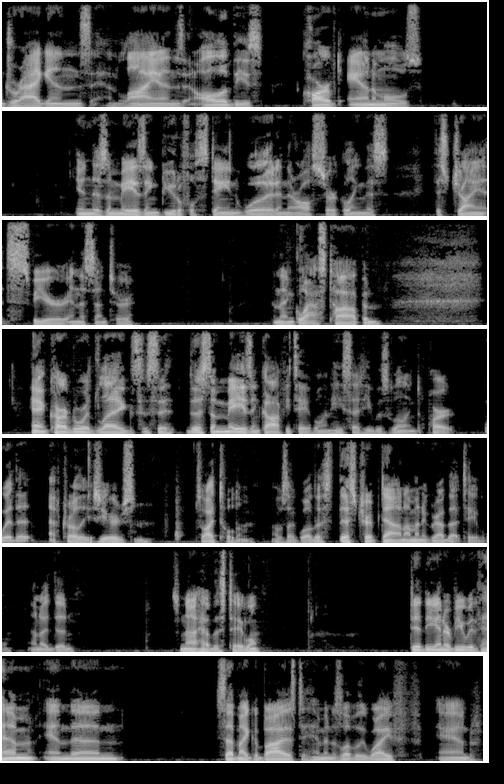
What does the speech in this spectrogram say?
dragons and lions, and all of these carved animals in this amazing, beautiful stained wood, and they're all circling this this giant sphere in the center, and then glass top and hand carved wood legs. It's a, this amazing coffee table, and he said he was willing to part with it after all these years. And so I told him, I was like, well, this this trip down, I'm going to grab that table, and I did. So now I have this table. Did the interview with him and then said my goodbyes to him and his lovely wife and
